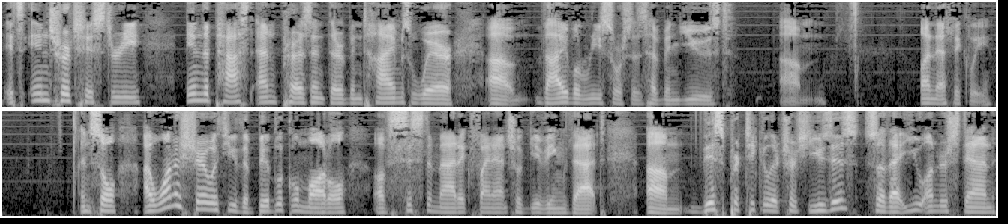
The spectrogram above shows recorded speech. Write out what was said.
It's in church history. In the past and present, there have been times where um, valuable resources have been used um, unethically. And so I want to share with you the biblical model of systematic financial giving that um, this particular church uses so that you understand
